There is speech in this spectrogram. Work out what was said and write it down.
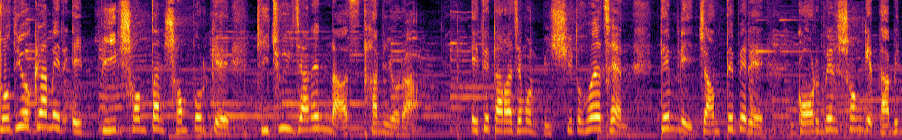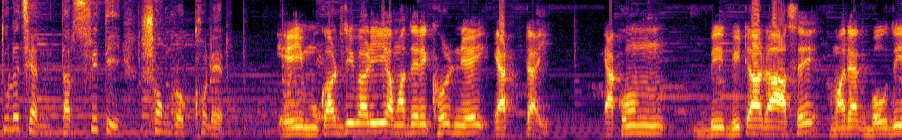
যদিও গ্রামের এই বীর সন্তান সম্পর্কে কিছুই জানেন না স্থানীয়রা। এতে তারা যেমন বিস্মিত হয়েছেন, তেমনি জানতে পেরে গর্বের সঙ্গে দাবি তুলেছেন তার স্মৃতি সংরক্ষণের। এই মুখার্জি বাড়ি আমাদের খোঁজ নেই একটাই। এখন বিটারা আছে, আমার এক বৌদি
